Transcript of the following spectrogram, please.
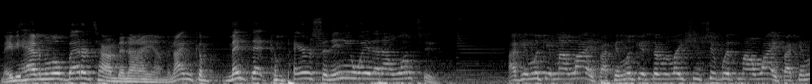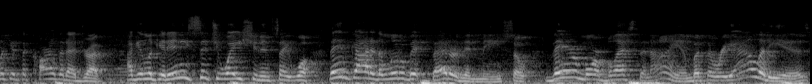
maybe having a little better time than I am. And I can com- make that comparison any way that I want to. I can look at my life. I can look at the relationship with my wife. I can look at the car that I drive. I can look at any situation and say, well, they've got it a little bit better than me, so they're more blessed than I am. But the reality is,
